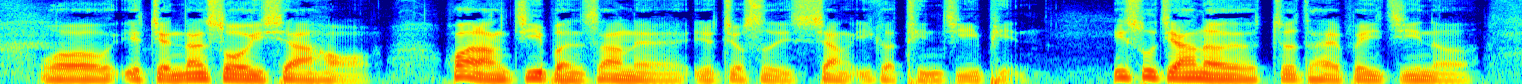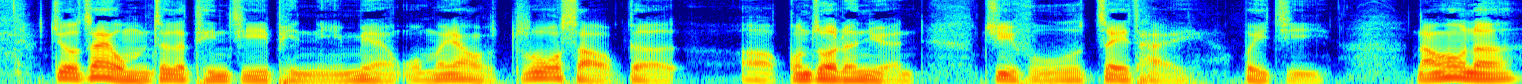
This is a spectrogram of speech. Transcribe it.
我也简单说一下哈，画廊基本上呢，也就是像一个停机坪。艺术家呢，这台飞机呢，就在我们这个停机坪里面，我们要有多少个呃工作人员去服务这一台飞机，然后呢，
